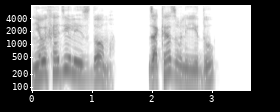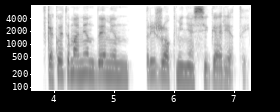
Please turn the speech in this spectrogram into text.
Не выходили из дома. Заказывали еду. В какой-то момент Дэмин прижег меня сигаретой.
